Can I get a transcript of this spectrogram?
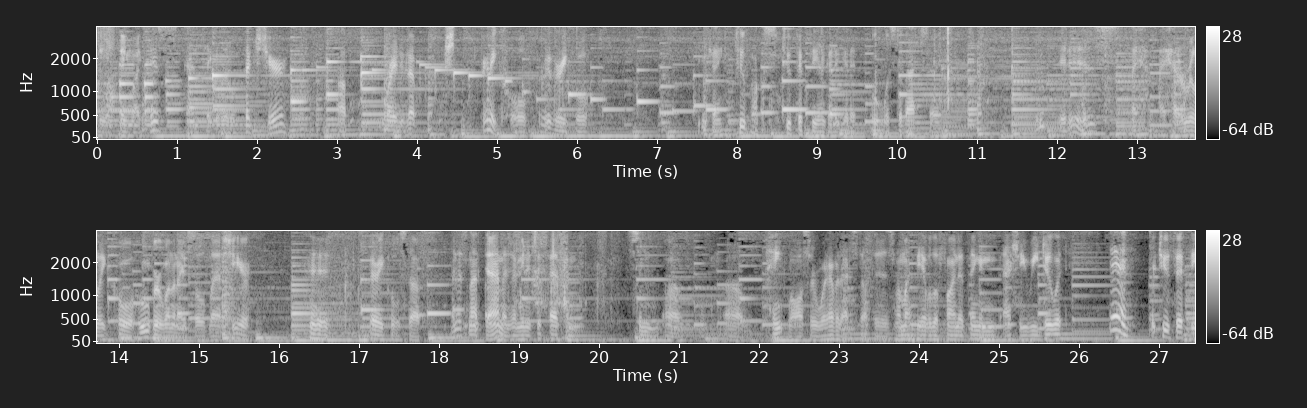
do a thing like this and take a little picture. Up, write it up. Very cool. Very very cool. Okay, two bucks, two fifty. I gotta get it. Oh, what's the back say? It is. I, I had a really cool Hoover one that I sold last year. Very cool stuff. And it's not damaged. I mean, it just has some some uh, uh, paint loss or whatever that stuff is. I might be able to find a thing and actually redo it. Yeah, for 250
